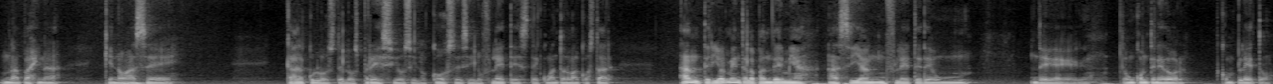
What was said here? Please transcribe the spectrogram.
una página que no hace cálculos de los precios y los costes y los fletes de cuánto nos va a costar, anteriormente a la pandemia hacían un flete de un, de, un contenedor completo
